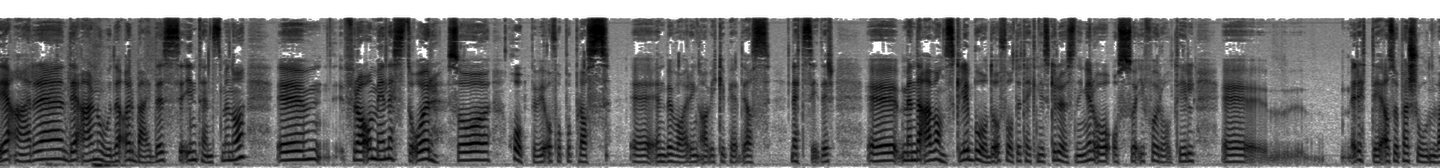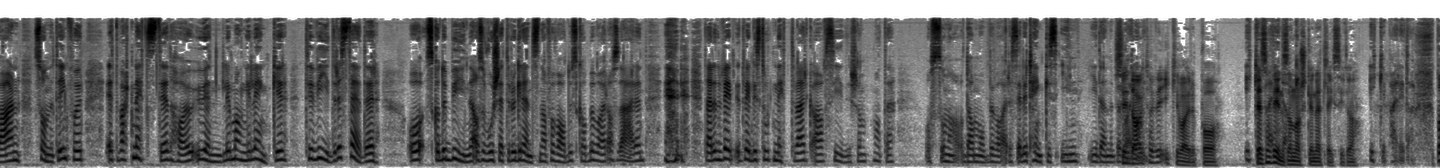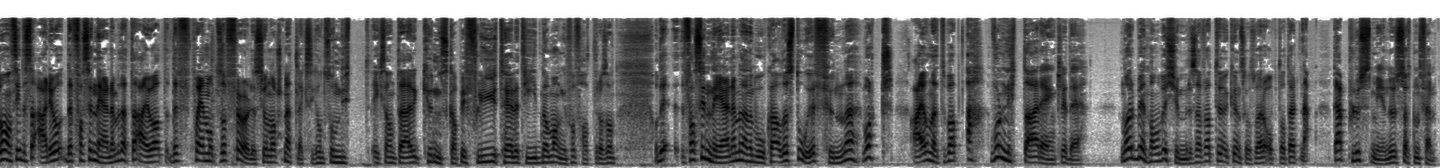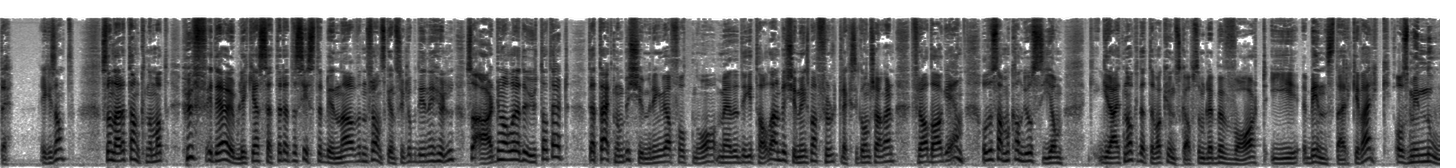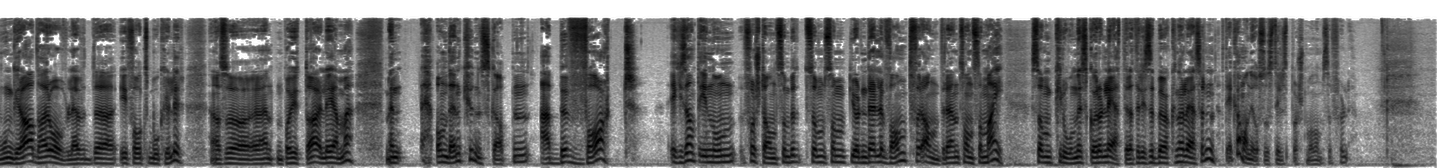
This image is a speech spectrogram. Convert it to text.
Det er, det er, noe det arbeides intenst med nå. Ehm, fra og med neste år så håper vi å få på plass eh, en bevaring av Wikipedias nettsider. Eh, men det er vanskelig både å få til tekniske løsninger og også i forhold til eh, altså personvern, sånne ting. For ethvert nettsted har jo uendelig mange lenker til videre steder. Og skal du begynne, altså Hvor setter du grensene for hva du skal bevare? Altså Det er, en, det er et, veld, et veldig stort nettverk av sider som på en måte også da må bevares, eller tenkes inn i denne bevaringen. Så i dag tar vi ikke vare på ikke det som finnes av norske nettleksika? Ikke per i dag. På den annen side så er det jo, det fascinerende med dette er jo at det, på en måte så føles jo norsk nettleksikon så nytt. ikke sant? Det er kunnskap i flyt hele tiden, og mange forfattere og sånn. Og Det fascinerende med denne boka, og det store funnet vårt, er jo nettopp at eh, hvor nytt er egentlig det? Når begynte man å bekymre seg for at kunnskap skulle være oppdatert? Nei, det er pluss-minus 1750. Ikke sant? Så den der tanken om at huff, i det øyeblikket jeg setter dette siste bindet av den franske encyklopedien i hyllen, så er den jo allerede utdatert. Dette er ikke noen bekymring vi har fått nå med det digitale. Det er en bekymring som har fulgt leksikonsjangeren fra dag én. Og det samme kan du jo si om Greit nok, dette var kunnskap som ble bevart i bindsterke verk, og som i noen grad har overlevd eh, i folks bokhyller. Altså enten på hytta eller hjemme. Men om den kunnskapen er bevart ikke sant? i noen forstand som, som, som, gjør den relevant for andre enn sånn som meg, som kronisk går og leter etter disse bøkene og leser den, det kan man jo også stille spørsmål om, selvfølgelig.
